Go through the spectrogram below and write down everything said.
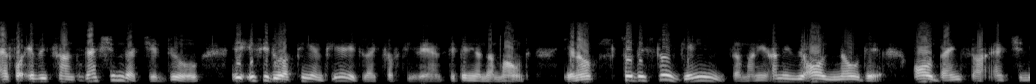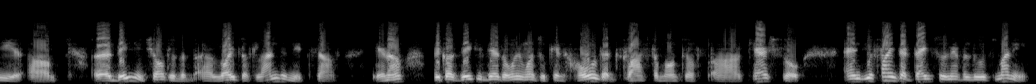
and for every transaction that you do, if you do a pay and clear, it's like 50 rands, depending on the amount, you know. So they still gain the money. I mean, we all know that all banks are actually, um, uh, they insure to the uh, Lloyds of London itself, you know, because they, they're the only ones who can hold that vast amount of uh, cash flow. And you find that banks will never lose money.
